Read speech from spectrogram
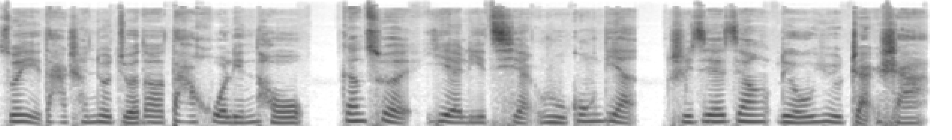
所以大臣就觉得大祸临头，干脆夜里潜入宫殿，直接将刘裕斩杀。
